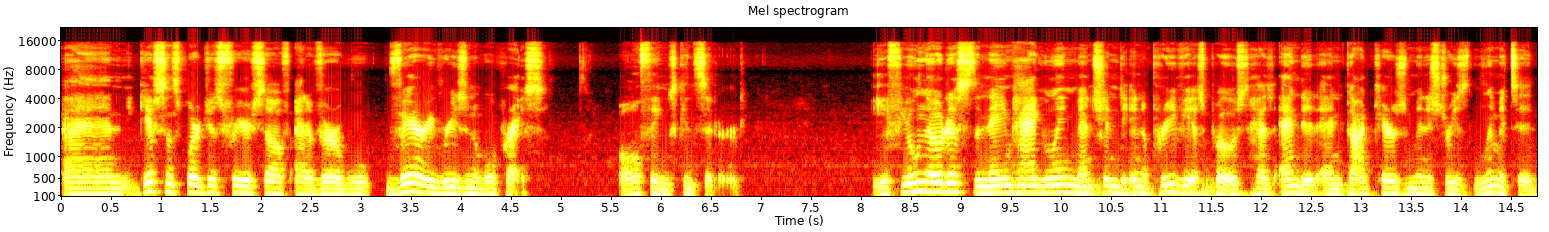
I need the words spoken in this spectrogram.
and gifts and splurges for yourself at a very, very reasonable price. All things considered. If you'll notice, the name haggling mentioned in a previous post has ended and God Cares Ministries Limited,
